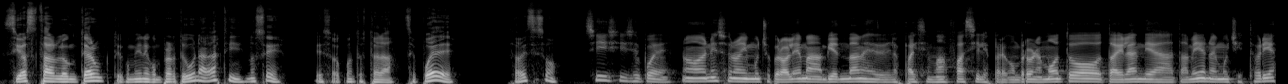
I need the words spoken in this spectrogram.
si vas a estar long term, ¿te conviene comprarte una, Gasti? No sé, eso, ¿cuánto estará? ¿Se puede? ¿Sabes eso? Sí, sí, se puede. No, en eso no hay mucho problema. Vietnam es de los países más fáciles para comprar una moto. Tailandia también, no hay mucha historia.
